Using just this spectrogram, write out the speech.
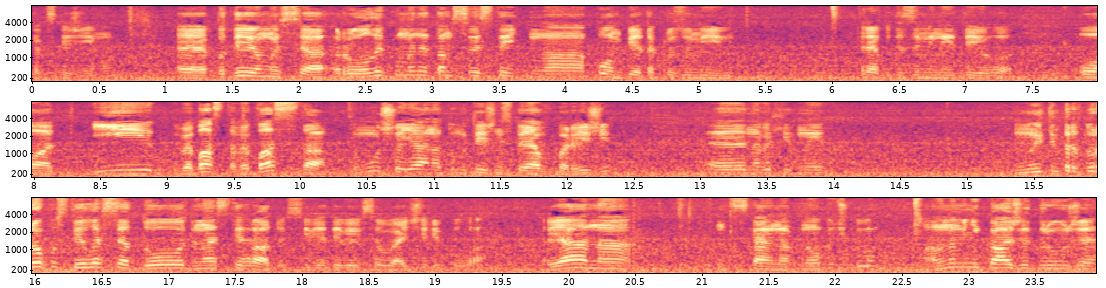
так скажімо. Е, Подивимося, ролик у мене там свистить на помпі, я так розумію. Треба буде замінити його. От. І вебаста, вебаста, тому що я на тому тижні стояв в Парижі е, на вихідних. Ну і температура опустилася до 11 градусів, я дивився ввечері була. Я на... натискаю на кнопочку, а вона мені каже, друже,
